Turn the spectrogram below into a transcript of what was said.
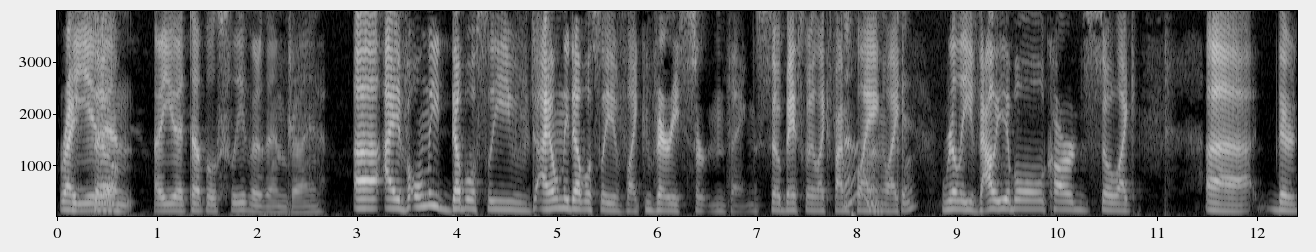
Right. You, so um, are you a double sleever then, Brian? uh, I've only double sleeved. I only double sleeve like very certain things. So basically, like if I'm Oh, playing like okay. really valuable cards, so like uh, they're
